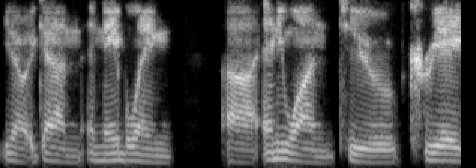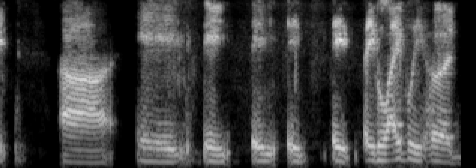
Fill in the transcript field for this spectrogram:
you know, again enabling uh, anyone to create. Uh, a a a a, a, livelihood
